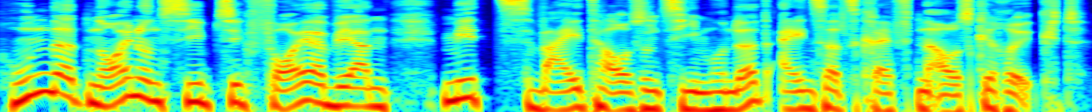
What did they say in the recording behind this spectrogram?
179 Feuerwehren mit 2700 Einsatzkräften ausgerückt.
